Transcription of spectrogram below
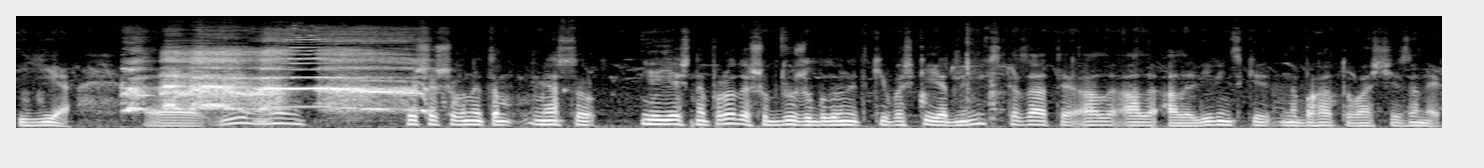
є. Е, і ну, пише, що вони там м'ясо яєчна порода, щоб дуже були вони такі важкі, я б не міг сказати, але, але, але лівінські набагато важчі за них.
